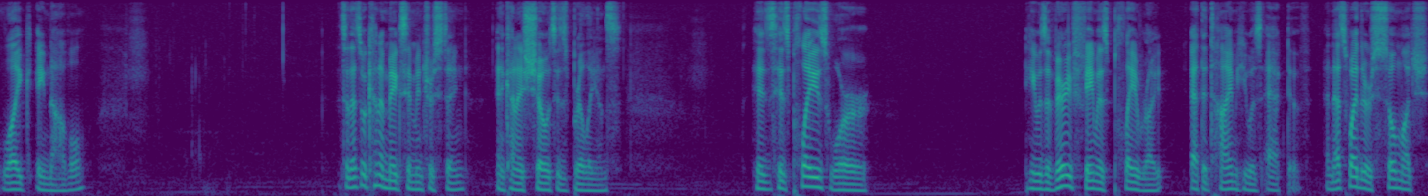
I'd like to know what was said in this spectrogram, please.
like a novel. So that's what kind of makes him interesting and kind of shows his brilliance. His his plays were he was a very famous playwright at the time he was active. And that's why there's so much,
